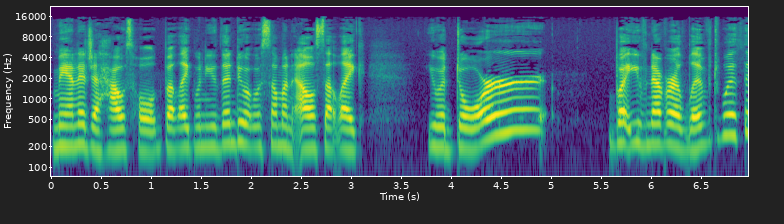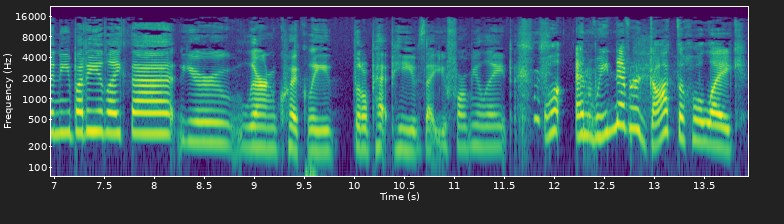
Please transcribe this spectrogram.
manage a household, but like when you then do it with someone else that like you adore but you've never lived with anybody like that, you learn quickly little pet peeves that you formulate. Well, and we never got the whole like,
